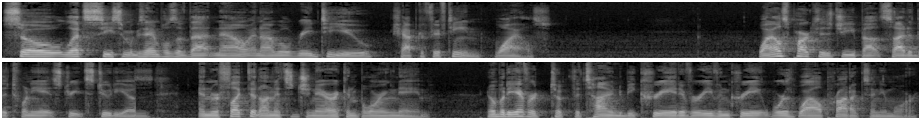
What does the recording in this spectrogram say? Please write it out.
So let's see some examples of that now, and I will read to you Chapter 15, Wiles. Wiles parked his Jeep outside of the 28th Street studios and reflected on its generic and boring name. Nobody ever took the time to be creative or even create worthwhile products anymore.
